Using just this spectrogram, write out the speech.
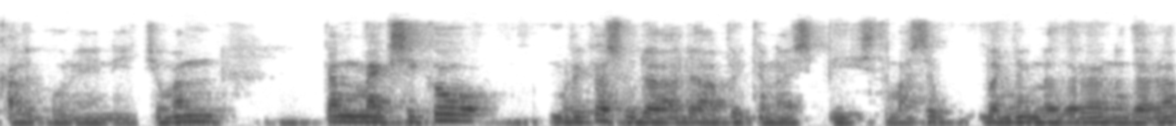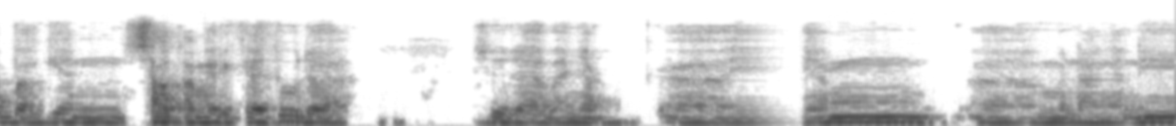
California ini. Cuman kan Meksiko mereka sudah ada Africanized bees, termasuk banyak negara-negara bagian South America itu udah sudah banyak uh, yang uh, menangani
